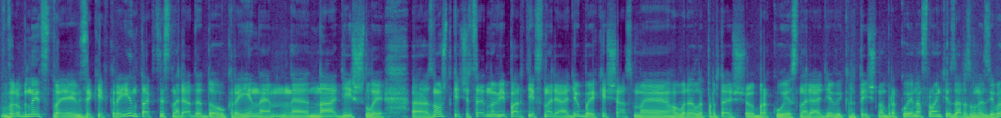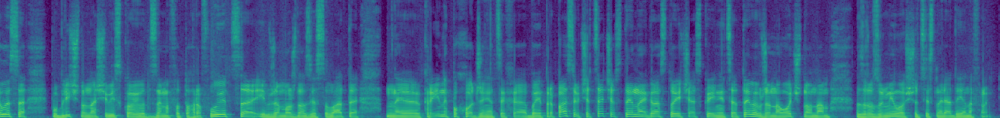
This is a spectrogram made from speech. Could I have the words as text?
виробництва з яких країн так ці снаряди до України е, надійшли. Е, Знову ж таки, чи це нові партії снарядів? Бо якийсь час ми говорили про те, що бракує снарядів і критично бракує на фронті. Зараз вони з'явилися публічно. Наші військові от з ними фотографуються, і вже можна з'ясувати е, країни походження цих боєприпасів. Чи це частина якраз тої чеської ініціативи? Вже наочно нам зрозуміло, що ці снаряди є на фронті.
